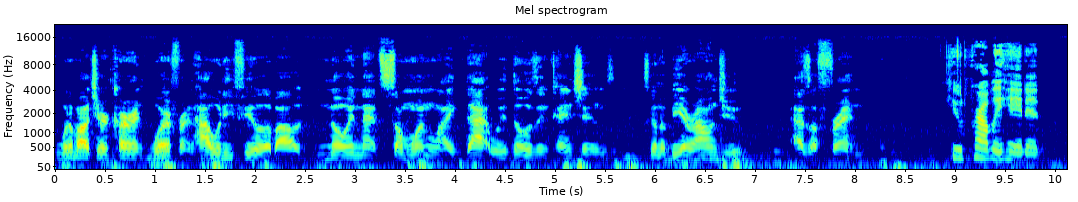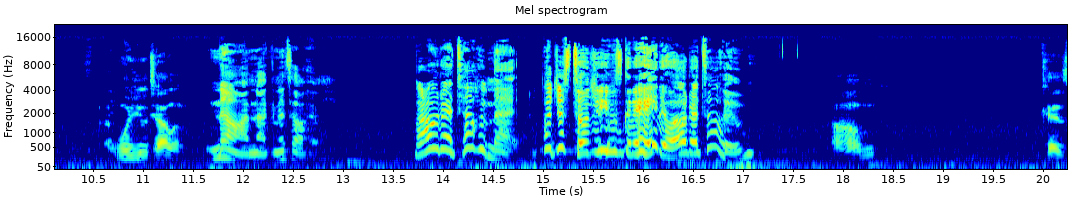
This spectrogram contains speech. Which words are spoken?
What about your current boyfriend? How would he feel about knowing that someone like that with those intentions is going to be around you as a friend? He would probably hate it. Will you tell him? No, I'm not gonna tell him. Why would I tell him that? I just told you he was gonna hate it, why would I tell him? Um, because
